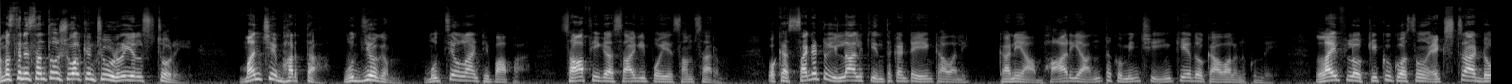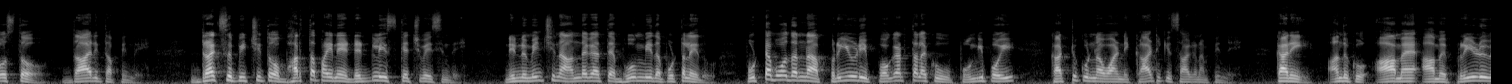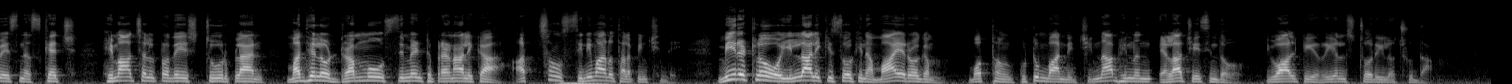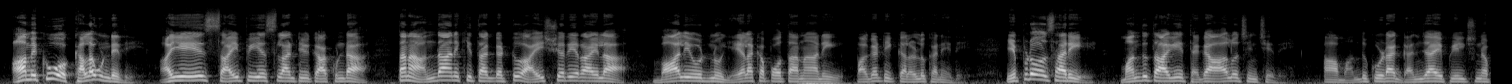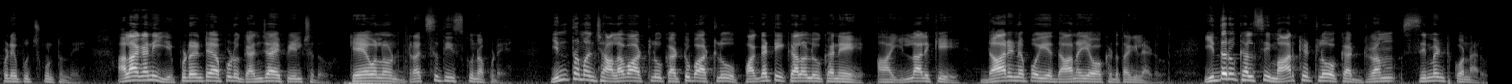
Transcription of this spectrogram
నమస్తే Santosh. Welcome to real story మంచి భర్త ఉద్యోగం ముత్యం లాంటి పాప సాఫీగా సాగిపోయే సంసారం. ఒక సగటు ఇల్లాలికి ఇంతకంటే ఏం కావాలి? కానీ ఆ భార్య అంతకు మించి ఇంకేదో కావాలనుకుంది. లైఫ్లో కిక్కు కోసం ఎక్స్ట్రా డోస్తో దారి తప్పింది. డ్రగ్స్ పిచ్చితో భర్తపైనే డెడ్లీ స్కెచ్ వేసింది. నిన్ను మించిన అందగత్తె భూమి మీద పుట్టలేదు. పుట్టబోదన్న ప్రియుడి పొగడ్తలకు పొంగిపోయి కట్టుకున్న వాణ్ణి కాటికి సాగనంపింది. కానీ అందుకు ఆమె ఆమె ప్రియుడు వేసిన sketch Himachal Pradesh tour plan మధ్యలో డ్రమ్ము సిమెంట్ ప్రణాళిక అచ్చం సినిమాను తలపించింది. మీరట్లో ఓ ఇల్లాలికి సోకిన మాయ రోగం మొత్తం కుటుంబాన్ని చిన్నాభిన్నం ఎలా చేసిందో ఇవాల్టి రియల్ స్టోరీలో చూద్దాం. ఆమెకు ఓ కల ఉండేది. ఐఏఎస్ ఐపీఎస్ లాంటివి కాకుండా తన అందానికి తగ్గట్టు ఐశ్వర్యరాయ్లా బాలీవుడ్ను ఏలకపోతానా అని పగటి కలలు కనేది. ఎప్పుడో ఒకసారి మందు తాగి తెగ ఆలోచించేది. ఆ మందు కూడా గంజాయి పీల్చినప్పుడే పుచ్చుకుంటుంది. అలాగని ఎప్పుడంటే అప్పుడు గంజాయి పీల్చదు. కేవలం డ్రగ్స్ తీసుకున్నప్పుడే. ఇంత మంచి అలవాట్లు కట్టుబాట్లు పగటి కలలు కనే ఆ ఇల్లాలికి దారిన పోయే దానయ్య ఒకడు తగిలాడు. ఇద్దరు కలిసి మార్కెట్లో ఒక డ్రమ్ సిమెంట్ కొన్నారు.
